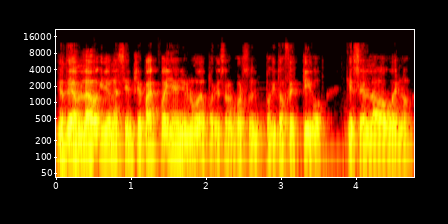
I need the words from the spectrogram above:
Yo te he hablado que yo nací entre Pascua y Año Nuevo, por eso a lo mejor soy un poquito festivo, que es el lado bueno.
